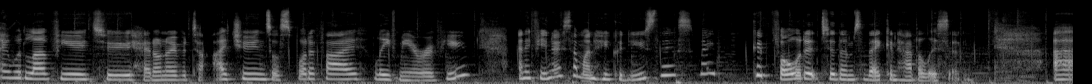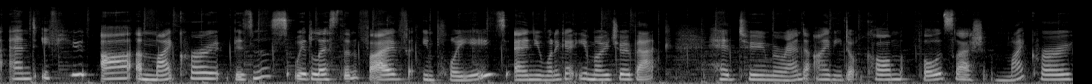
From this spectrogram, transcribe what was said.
I would love for you to head on over to iTunes or Spotify, leave me a review. And if you know someone who could use this, maybe you could forward it to them so they can have a listen. Uh, and if you are a micro business with less than five employees and you want to get your mojo back, head to mirandaivy.com forward slash micro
